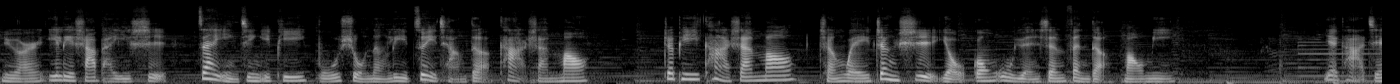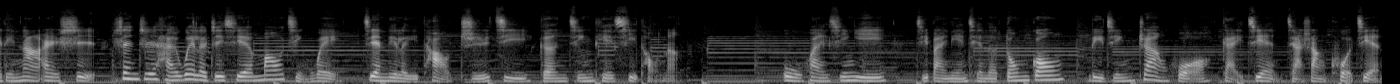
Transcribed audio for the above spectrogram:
女儿伊丽莎白一世再引进一批捕鼠能力最强的喀山猫。这批喀山猫成为正式有公务员身份的猫咪。叶卡捷琳娜二世甚至还为了这些猫警卫建立了一套职级跟津贴系统呢。物换星移。几百年前的东宫，历经战火改建加上扩建，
